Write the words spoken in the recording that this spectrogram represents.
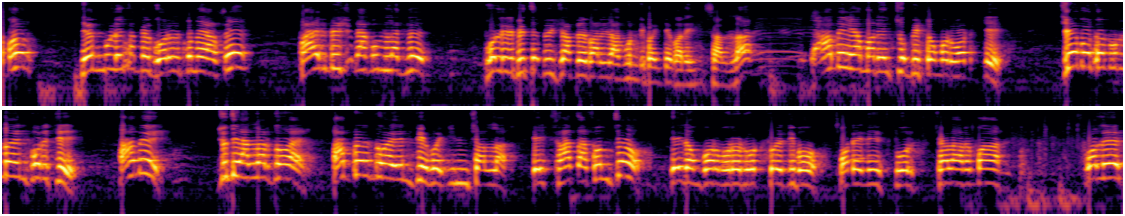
এবং আপনার ঘরের আগুন ভিতরে দুই আপনার বাড়ির পারে ইনশাল্লাহ আমি আমার এই চব্বিশ নম্বর ওয়ার্ডকে যে উন্নয়ন করেছি, আমি যদি আল্লাহর আপনার এমপি হই ইনশাল্লাহ এই সাত আসনকেও এইরকম বড় বড় রোড করে দিব, মডেল স্কুল, খেলার মাঠ কলেজ,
